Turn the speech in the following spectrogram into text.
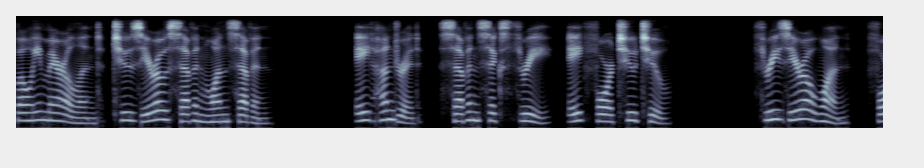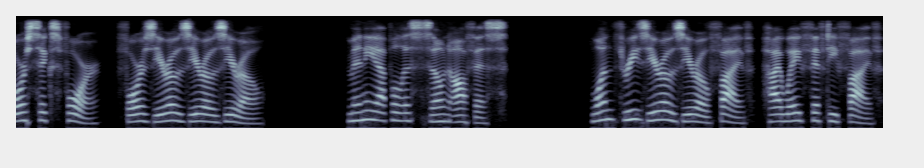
Bowie, Maryland 20717. 800-763-8422. 301-464-4000. Minneapolis Zone Office. 13005 Highway 55.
